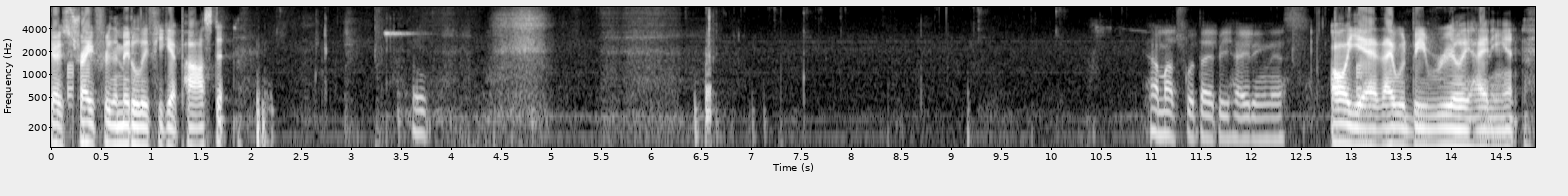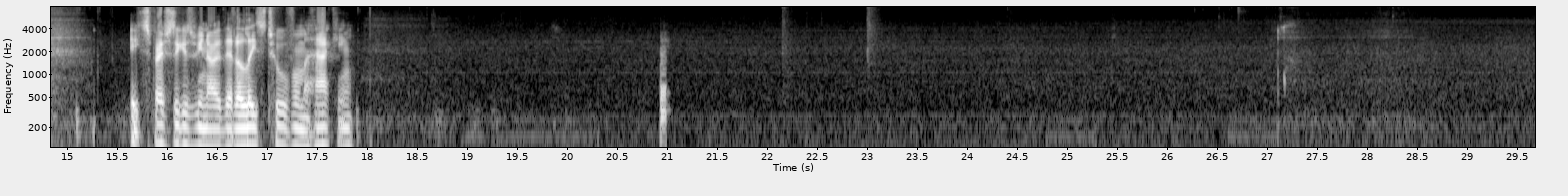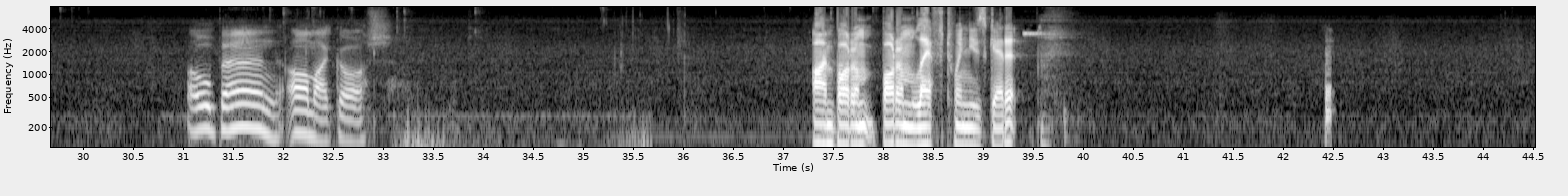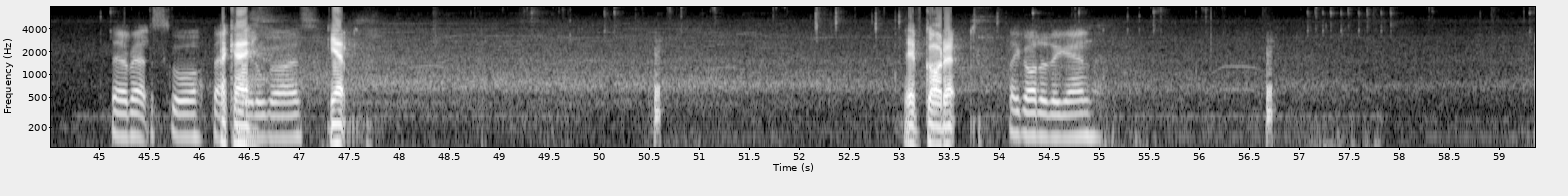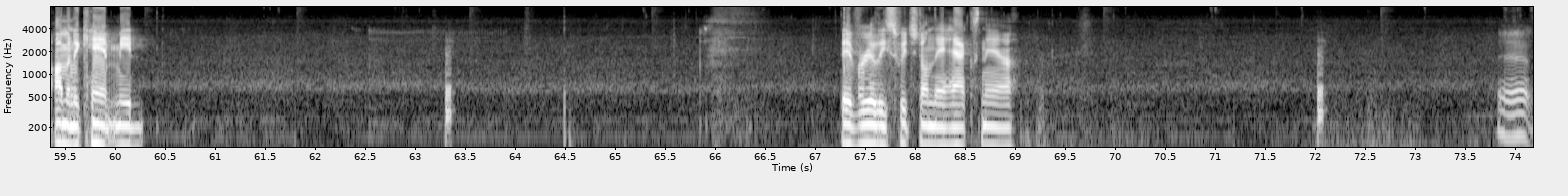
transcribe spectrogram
Go straight through the middle if you get past it. Oh. How much would they be hating this? Oh yeah, they would be really hating it. Especially because we know that at least two of them are hacking. Oh, burn! Oh my gosh. I'm bottom bottom left when you get it. They're about to score. Back Okay. middle, guys. Yep. They've got it. They got it again. I'm gonna camp mid. They've really switched on their hacks now. Yeah.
